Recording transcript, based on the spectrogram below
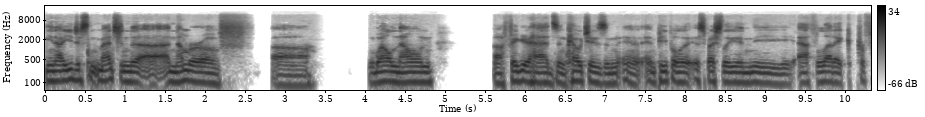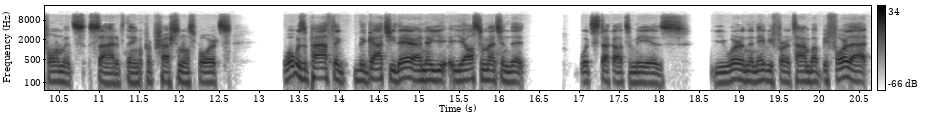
you know you just mentioned a, a number of uh well-known uh, figureheads and coaches and, and, and people especially in the athletic performance side of things professional sports what was the path that, that got you there? I know you, you also mentioned that what stuck out to me is you were in the Navy for a time, but before that,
